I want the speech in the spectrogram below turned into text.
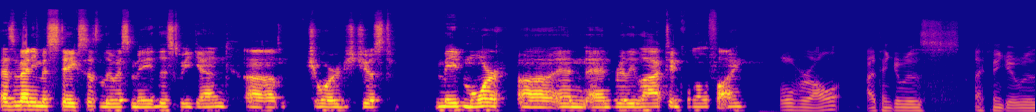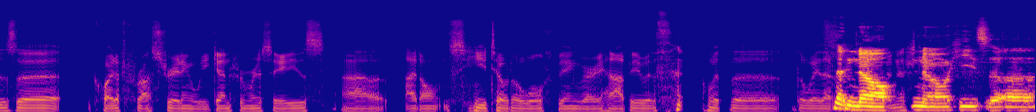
as many mistakes as Lewis made this weekend, um, George just made more uh, and and really lacked in qualifying. overall, I think it was I think it was uh, quite a frustrating weekend for Mercedes. Uh, I don't see Toto Wolff being very happy with with the the way that No, finished. no, he's uh,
